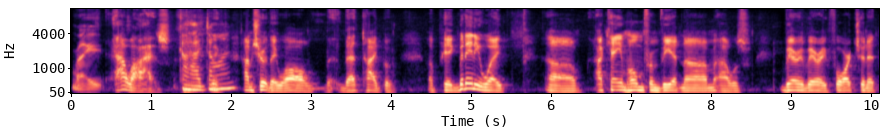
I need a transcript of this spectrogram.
right. allies. God, Don. I'm sure they were all that type of, of pig. But anyway, uh, I came home from Vietnam. I was very, very fortunate.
